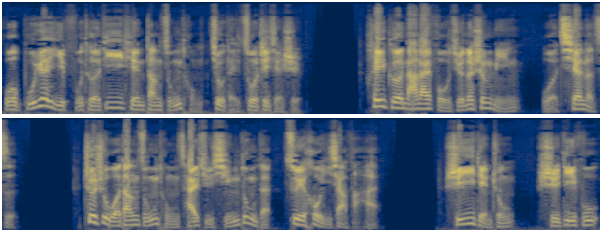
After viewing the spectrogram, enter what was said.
我不愿意福特第一天当总统就得做这件事。”黑格拿来否决的声明，我签了字。这是我当总统采取行动的最后一项法案。十一点钟，史蒂夫·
